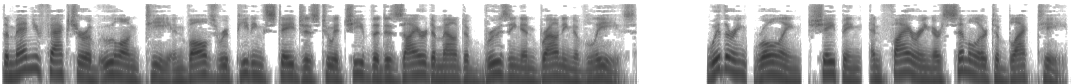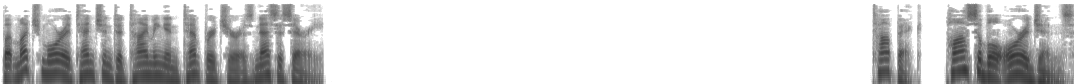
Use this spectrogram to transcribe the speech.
The manufacture of oolong tea involves repeating stages to achieve the desired amount of bruising and browning of leaves. Withering, rolling, shaping, and firing are similar to black tea, but much more attention to timing and temperature is necessary. Possible origins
